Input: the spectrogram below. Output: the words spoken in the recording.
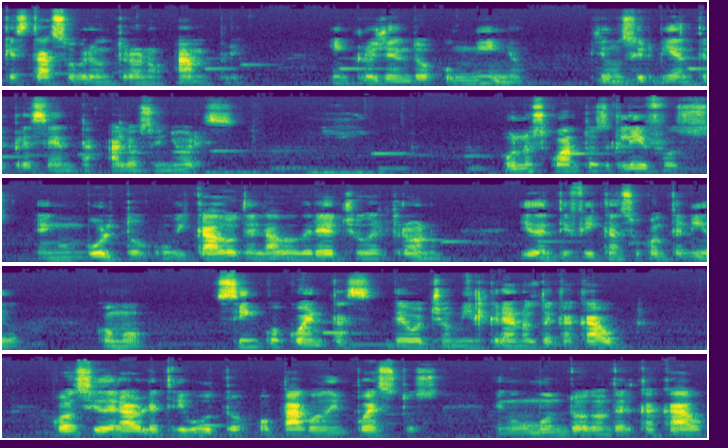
que está sobre un trono amplio, incluyendo un niño que un sirviente presenta a los señores. Unos cuantos glifos en un bulto ubicado del lado derecho del trono identifican su contenido como cinco cuentas de ocho mil granos de cacao, considerable tributo o pago de impuestos en un mundo donde el cacao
